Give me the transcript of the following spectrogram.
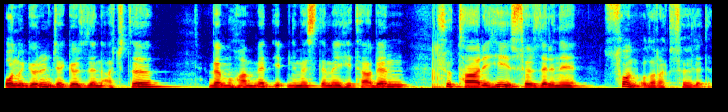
onu görünce gözlerini açtı ve Muhammed İbni Mesleme'ye hitaben şu tarihi sözlerini son olarak söyledi.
